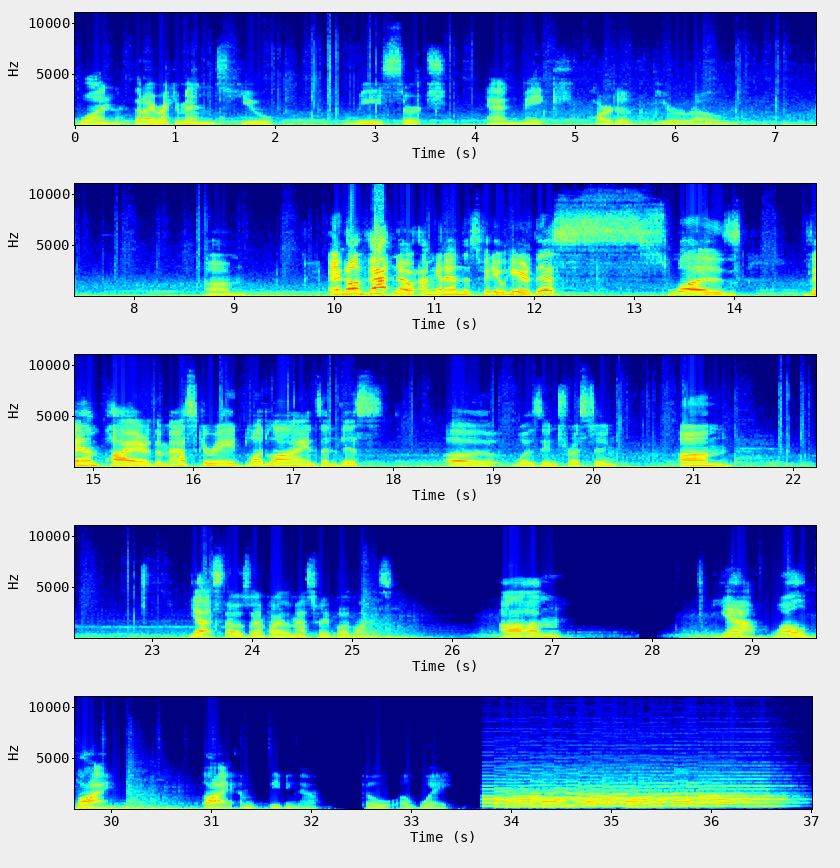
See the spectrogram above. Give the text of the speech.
one that I recommend you research and make part of your own. Um, and on that note, I'm gonna end this video here. This was Vampire, the Masquerade Bloodlines, and this, uh, was interesting. Um, yes, that was Vampire, the Masquerade Bloodlines. Um, yeah, well, bye. Bye. I'm leaving now. Go away.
